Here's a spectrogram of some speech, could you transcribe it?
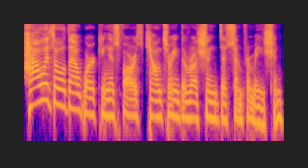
How is all that working as far as countering the Russian disinformation?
